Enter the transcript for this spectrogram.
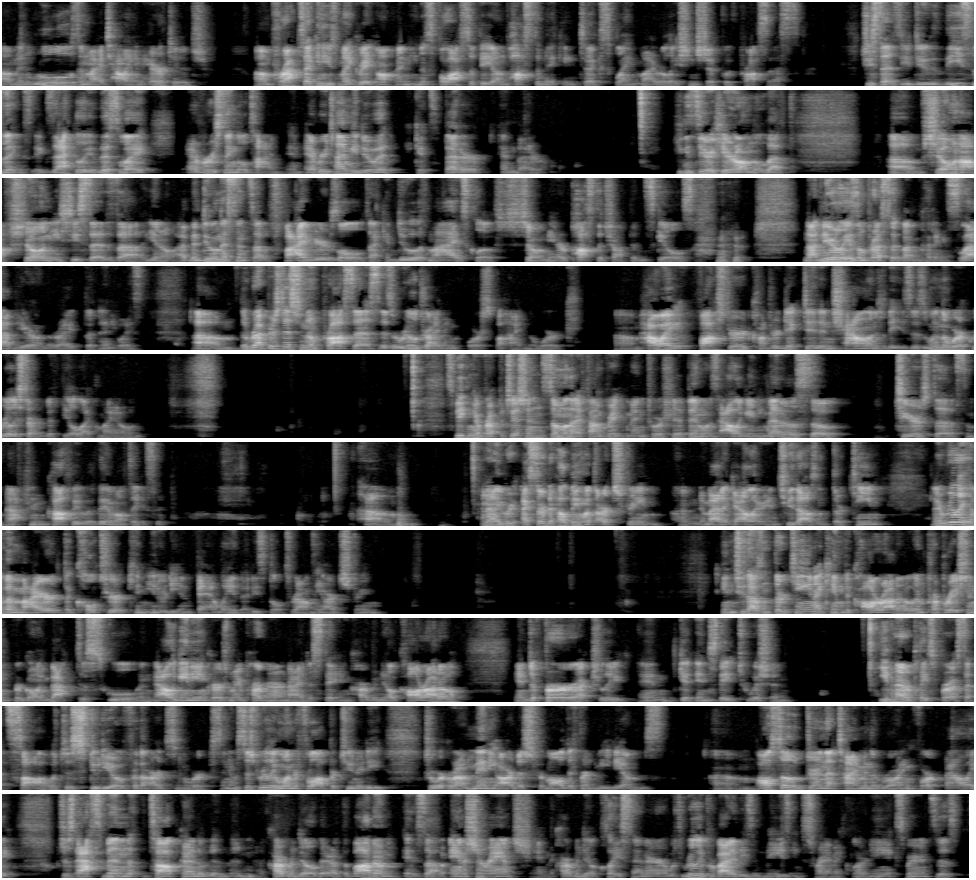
um, and rules and my Italian heritage. Um, perhaps I can use my great aunt Anina's philosophy on pasta making to explain my relationship with process. She says you do these things exactly this way every single time. And every time you do it, it gets better and better. You can see her here on the left um, showing off, showing me. She says, uh, you know, I've been doing this since I was five years old. I can do it with my eyes closed, showing me her pasta chopping skills. Not nearly as impressive. I'm cutting a slab here on the right, but anyways. Um, the repetition of process is a real driving force behind the work. Um, how I fostered, contradicted, and challenged these is when the work really started to feel like my own. Speaking of repetition, someone that I found great mentorship in was Alleghany Meadows. So, cheers to some afternoon coffee with him. I'll take a sip. Um, and I, re- I started helping with ArtStream, a nomadic gallery, in 2013. And I really have admired the culture, community, and family that he's built around the ArtStream. In 2013, I came to Colorado in preparation for going back to school, and Alleghany encouraged my partner and I to stay in Carbondale, Colorado, and defer actually and get in-state tuition. He even had a place for us at SAW, which is Studio for the Arts and Works, and it was this really wonderful opportunity to work around many artists from all different mediums. Um, also, during that time in the Roaring Fork Valley, which is Aspen at the top, kind of, and then Carbondale there at the bottom is uh, Anderson Ranch and the Carbondale Clay Center, which really provided these amazing ceramic learning experiences.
